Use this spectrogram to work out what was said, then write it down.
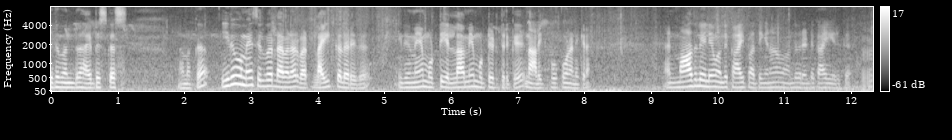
இது வந்து ஹைபிஸ்கஸ் நமக்கு. இதுவுமே சில்வர் லெவலர் பட் லைட் கலர் இது. இதுவுமே முட்டு எல்லாமே முட்டு எடுத்திருக்கு. நாளைக்கு பூக்கும்னு நினைக்கிறேன். அண்ட் மாதுளையிலையும் வந்து காய் பார்த்தீங்கன்னா வந்து ரெண்டு காய் இருக்குது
